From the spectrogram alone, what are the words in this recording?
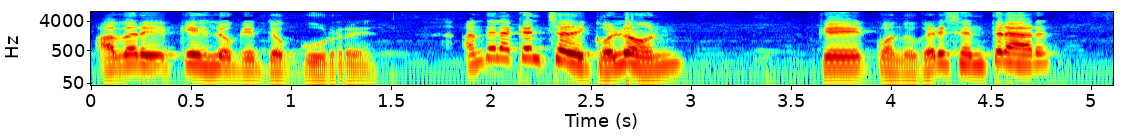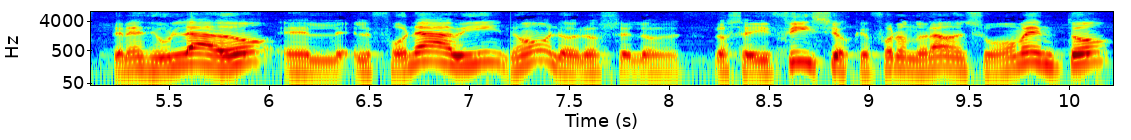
a ver qué es lo que te ocurre. Anda a la cancha de Colón, que cuando querés entrar, tenés de un lado el, Fonavi, ¿no? Los, edificios que fueron donados en su momento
